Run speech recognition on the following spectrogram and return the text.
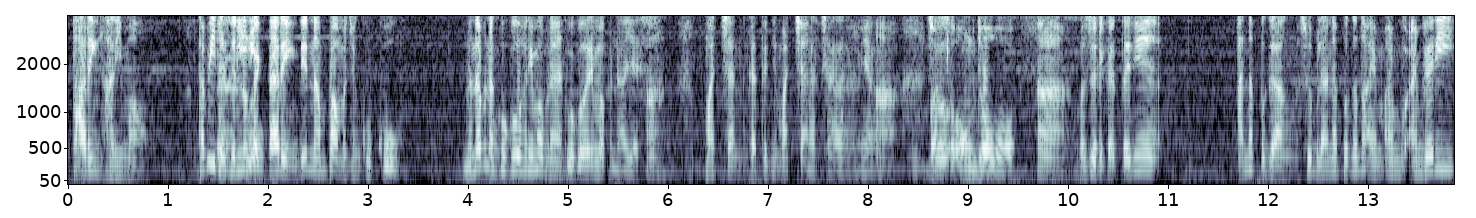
Taring harimau Tapi it doesn't look like taring Dia nampak macam kuku Anda pernah kuku harimau pernah? Kuku harimau pernah yes. Uh, macan Katanya macan yang Ah. bahasa So- orang Jawa. Ha, lepas tu dia katanya Ana pegang So bila Ana pegang tu I'm, I'm, I'm very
